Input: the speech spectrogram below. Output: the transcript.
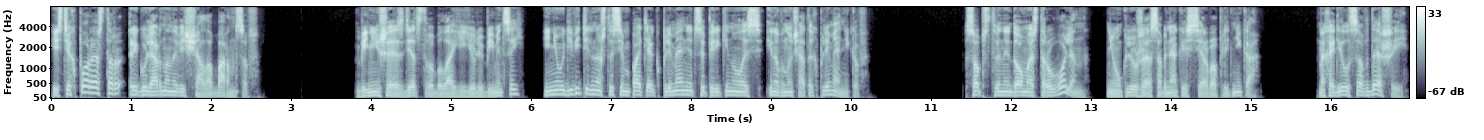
И с тех пор Эстер регулярно навещала Барнсов. Бенишия с детства была ее любимицей, и неудивительно, что симпатия к племяннице перекинулась и на внучатых племянников. Собственный дом Эстер Уоллен, неуклюжий особняк из сербоплетника, находился в Дэшии.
